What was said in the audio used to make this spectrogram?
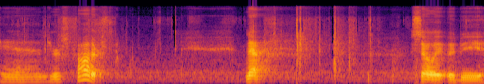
and your father. Now, so it would be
